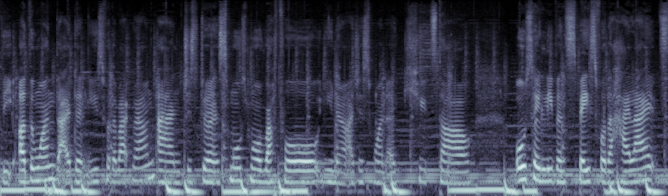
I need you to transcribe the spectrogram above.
the other one that I don't use for the background, and just doing a small, small ruffle. You know, I just want a cute style. Also leaving space for the highlights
